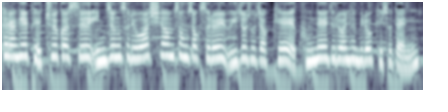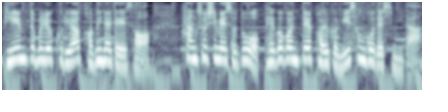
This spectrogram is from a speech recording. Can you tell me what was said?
차량의 배출가스 인증 서류와 시험 성적서를 위조 조작해 국내에 들여온 혐의로 기소된 BMW 코리아 법인에 대해서 항소심에서도 100억 원대 벌금이 선고됐습니다.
